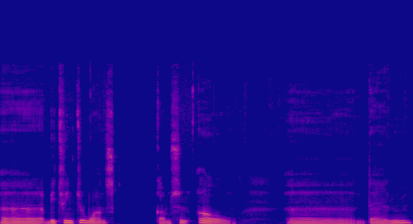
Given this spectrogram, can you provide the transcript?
uh, between two ones comes an O. Uh, then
